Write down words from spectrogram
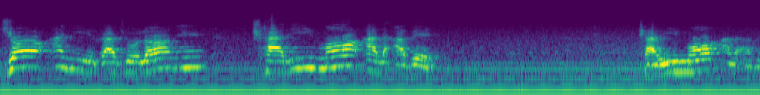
جاعنی رجلان کریما العبه کریما العبه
